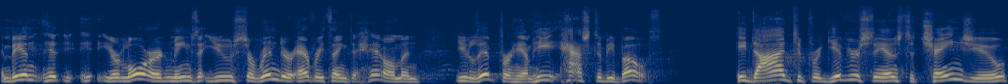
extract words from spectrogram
And being your Lord means that you surrender everything to Him and you live for Him. He has to be both. He died to forgive your sins, to change you,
